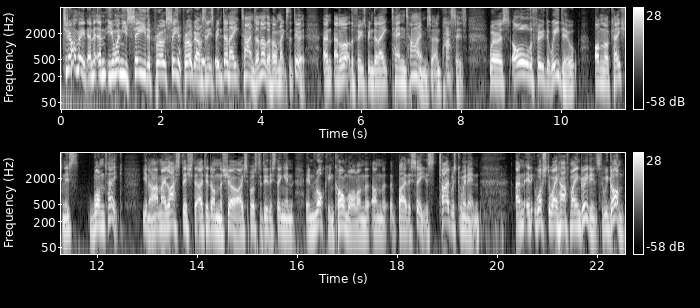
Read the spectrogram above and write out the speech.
Do you know what I mean? And and you, when you see the pro see the programs, and it's been done eight times. I know the home makes that do it, and and a lot of the food's been done eight, ten times and passes. Whereas all the food that we do on location is one take. You know, my last dish that I did on the show, I was supposed to do this thing in, in Rock in Cornwall on the on the by the sea. This tide was coming in, and it washed away half my ingredients. We're gone.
